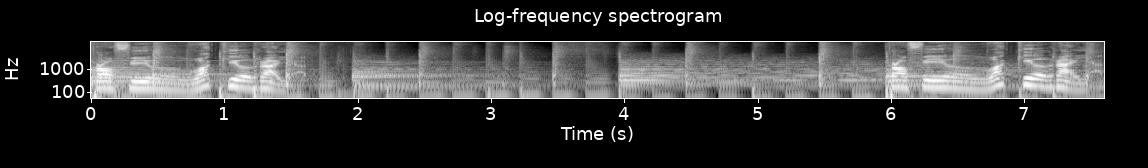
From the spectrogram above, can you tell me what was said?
Profil Wakil Rakyat. Profil Wakil Rakyat.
